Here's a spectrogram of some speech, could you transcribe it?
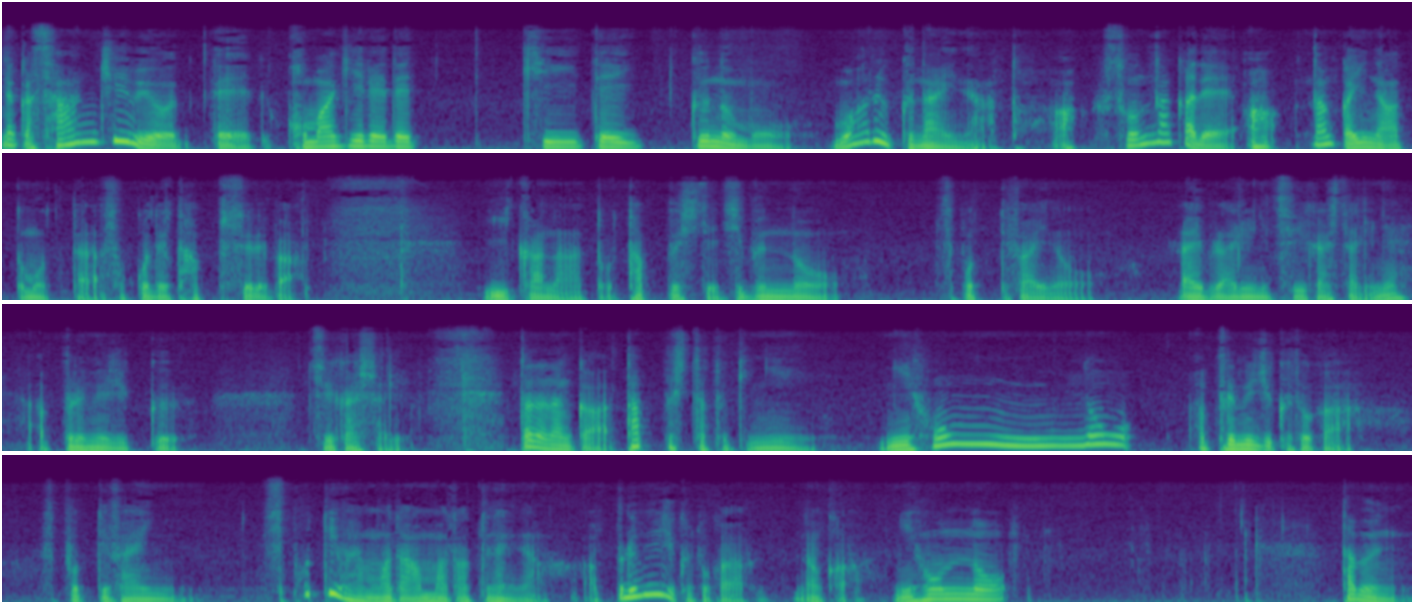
なんか30秒で細切れで聞いていくのも悪くないなと。あ、その中で、あ、なんかいいなと思ったらそこでタップすればいいかなと。タップして自分の Spotify のライブラリに追加したりね、Apple Music 追加したり。ただなんかタップした時に、日本の Apple Music とか Spotify に Spotify まだあんま当たってないな。Apple Music とか、なんか、日本の、多分、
